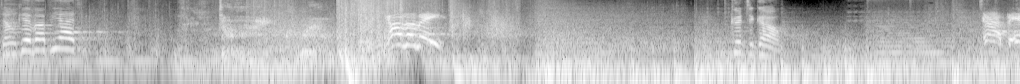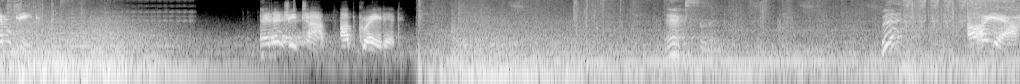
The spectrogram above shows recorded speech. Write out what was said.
Don't give up yet. Cover me! Good to go. Tap emptied. Upgraded. Excellent. Oh yeah.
